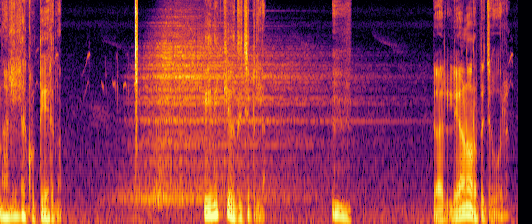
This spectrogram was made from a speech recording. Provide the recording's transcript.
നല്ല കുട്ടിയായിരുന്നു. എനിക്ക് വിധിച്ചിട്ടില്ല. കല്യാണം ഉറപ്പിച്ചു പോലും.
